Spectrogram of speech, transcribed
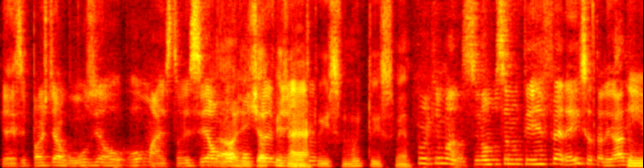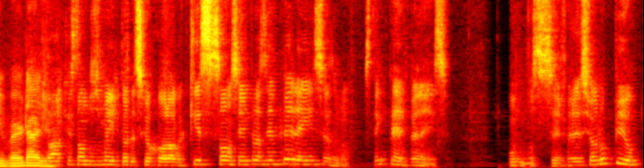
E aí você pode ter alguns ou, ou mais. Então, esse é o Não, meu a gente já fez complemento. muito isso, muito isso mesmo. Porque, mano, senão você não tem referência, tá ligado? Sim, verdade. Então a questão dos mentores que eu coloco aqui são sempre as referências, mano. Você tem que ter referência. Um, Você se referenciou no Pio.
